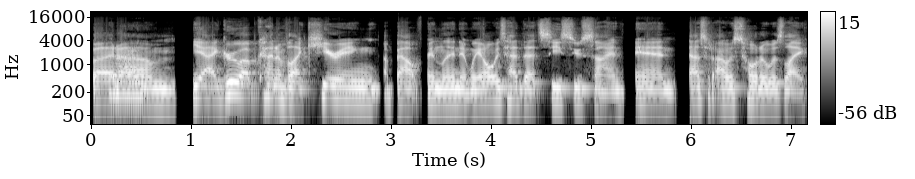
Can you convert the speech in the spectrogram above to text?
But right. um, yeah, I grew up kind of like hearing about Finland, and we always had that Sisu sign, and that's what I was told it was like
